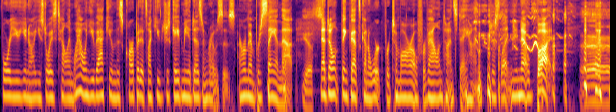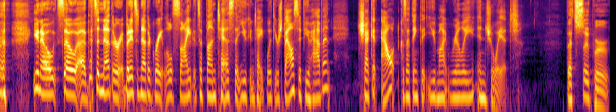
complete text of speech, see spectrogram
for you, you know, I used to always tell him, Wow, when you vacuum this carpet, it's like you just gave me a dozen roses. I remember saying that. Yes. Now, don't think that's going to work for tomorrow for Valentine's Day, hon. just letting you know. But, you know, so uh, that's another, but it's another great little site. It's a fun test that you can take with your spouse. If you haven't, check it out because I think that you might really enjoy it. That's super.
